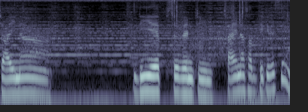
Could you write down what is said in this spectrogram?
China DF seventeen China সব থেকে বেশি?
